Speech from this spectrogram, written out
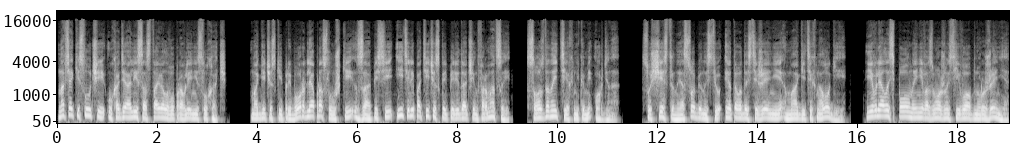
На всякий случай, уходя, Алиса оставила в управлении слухач. Магический прибор для прослушки, записи и телепатической передачи информации, созданной техниками Ордена. Существенной особенностью этого достижения маги-технологии являлась полная невозможность его обнаружения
